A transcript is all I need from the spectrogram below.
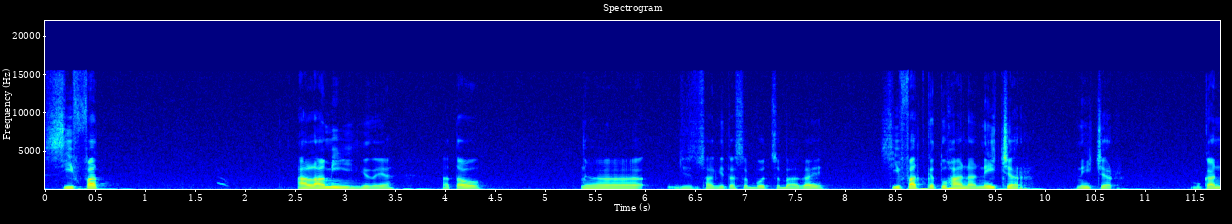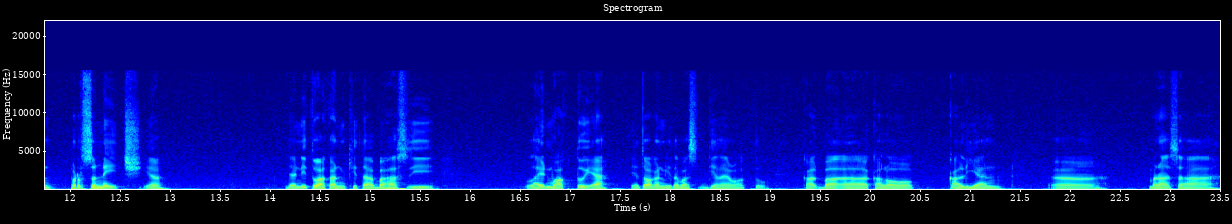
sifat alami gitu ya. Atau uh, kita sebut sebagai sifat ketuhanan nature nature. Bukan personage ya. Dan itu akan kita bahas di lain waktu ya. Itu akan kita bahas di lain waktu. Uh, kalau kalian uh, merasa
